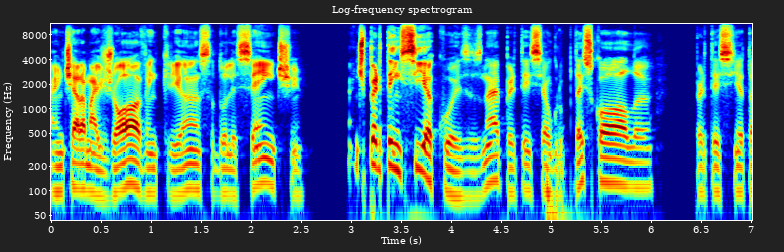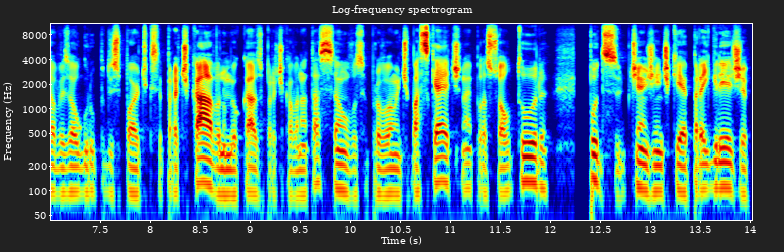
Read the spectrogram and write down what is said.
a gente era mais jovem, criança, adolescente, a gente pertencia a coisas, né? Pertencia ao grupo da escola, pertencia talvez ao grupo do esporte que você praticava. No meu caso, praticava natação, você provavelmente basquete, né? Pela sua altura. Putz, tinha gente que ia pra igreja,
